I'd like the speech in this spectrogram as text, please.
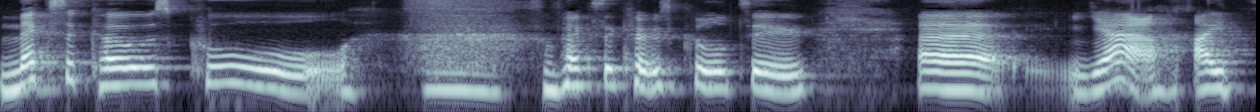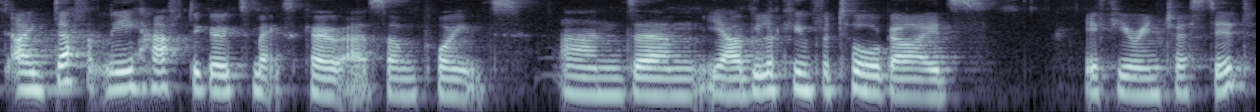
Mexico's cool. Mexico's cool too. Uh, yeah, I, I definitely have to go to Mexico at some point. And um, yeah, I'll be looking for tour guides if you're interested.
